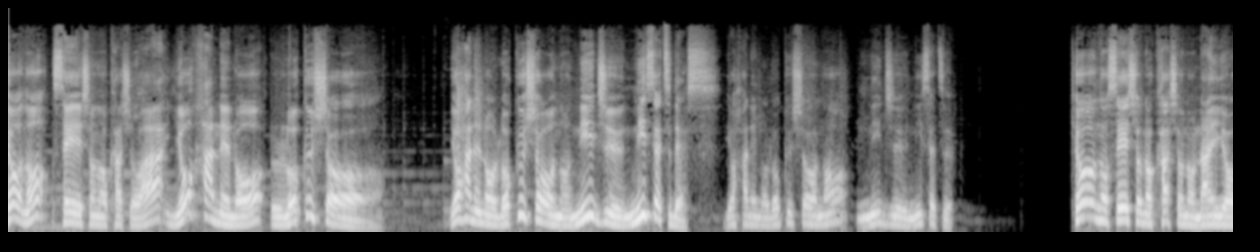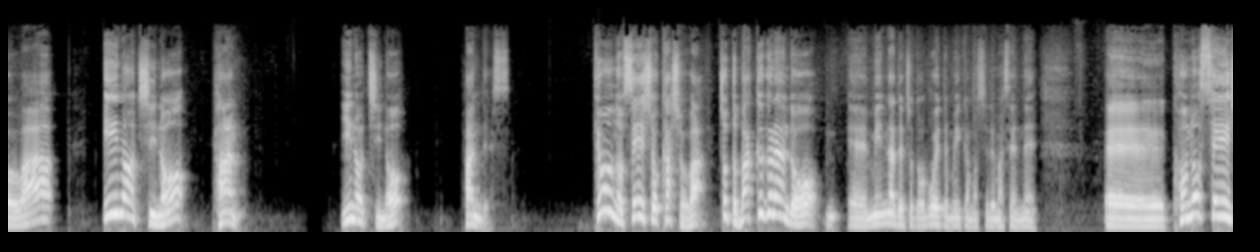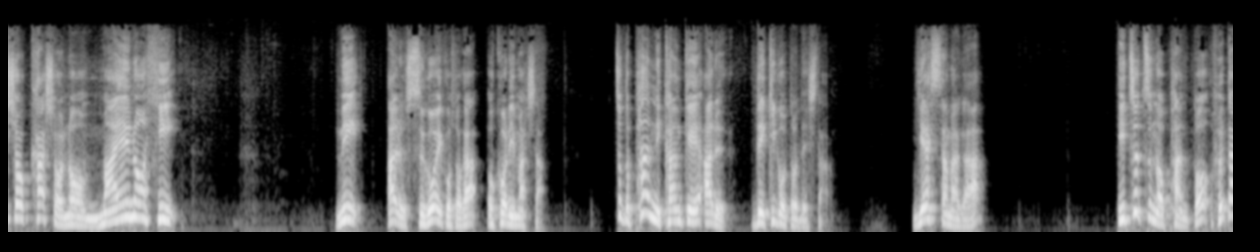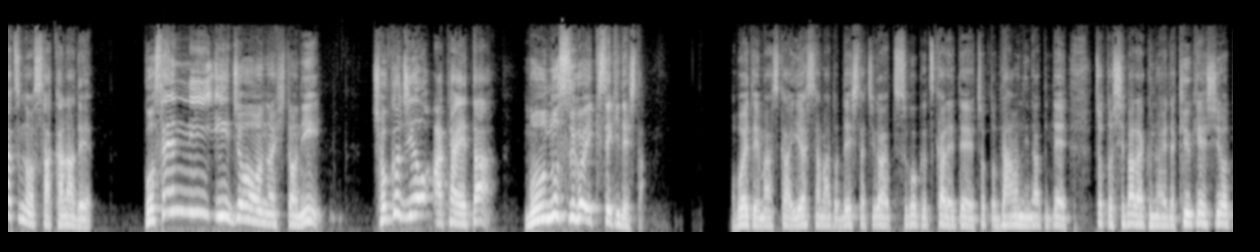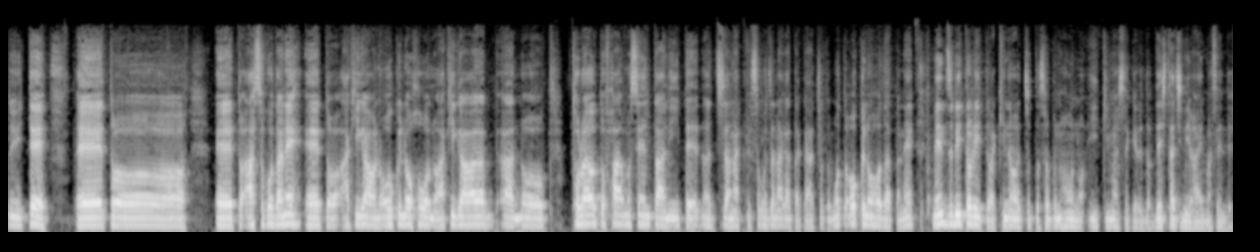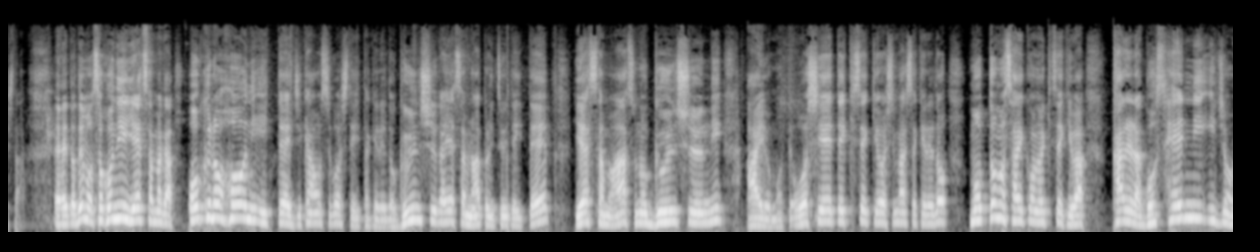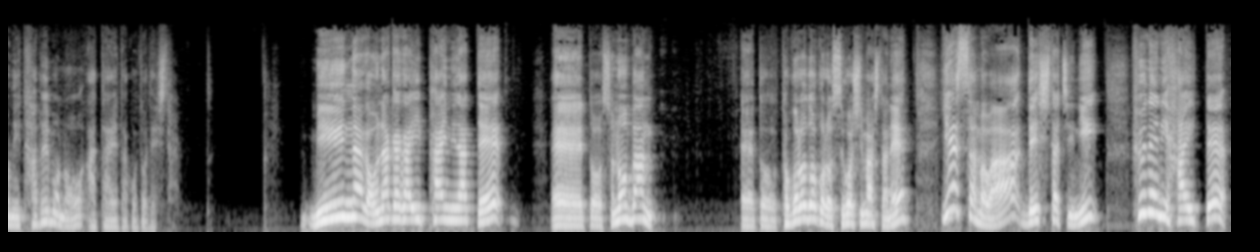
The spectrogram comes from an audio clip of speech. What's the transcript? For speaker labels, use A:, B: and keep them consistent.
A: 今日の聖書の箇所は、ヨハネの6章。ヨハネの6章の22節です。ヨハネの6章の22節今日の聖書の箇所の内容は、命のパン。命のパンです。今日の聖書箇所は、ちょっとバックグラウンドを、えーみんなでちょっと覚えてもいいかもしれませんね。えーこの聖書箇所の前の日にあるすごいことが起こりました。ちょっとパンに関係ある出来事でした。イエス様が5つのパンと2つの魚で5000人以上の人に食事を与えたものすごい奇跡でした。覚えていますか？イエス様と弟子たちがすごく疲れて、ちょっとダウンになってて、ちょっとしばらくの間休憩しようと言って、えっ、と、えっ、と、あそこだね、えっ、と、秋川の奥の方の秋川、の、トラウトファームセンターにいて、じゃなくて、そこじゃなかったか、ちょっともっと奥の方だったね。メンズリトリートは昨日ちょっとそこの方の行きましたけれど、弟子たちには会いませんでした。えっ、と、でもそこにイエス様が奥の方に行って時間を過ごしていたけれど、群衆がイエス様の後についていて、イエス様はその群衆に愛を持って教えて奇跡をしましたけれど、最も最高の奇跡は、彼ら5000人以上に食べ物を与えたことでした。みんながお腹がいっぱいになって、えっ、と、その晩、えっ、と、ところどころ過ごしましたね。イエス様は弟子たちに船に入って、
